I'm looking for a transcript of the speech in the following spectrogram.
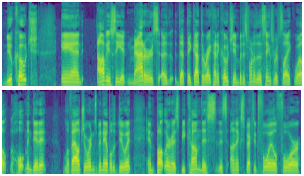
new coach, and obviously it matters uh, that they got the right kind of coach in. But it's one of those things where it's like, well, Holtman did it. LaVall Jordan's been able to do it, and Butler has become this this unexpected foil for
